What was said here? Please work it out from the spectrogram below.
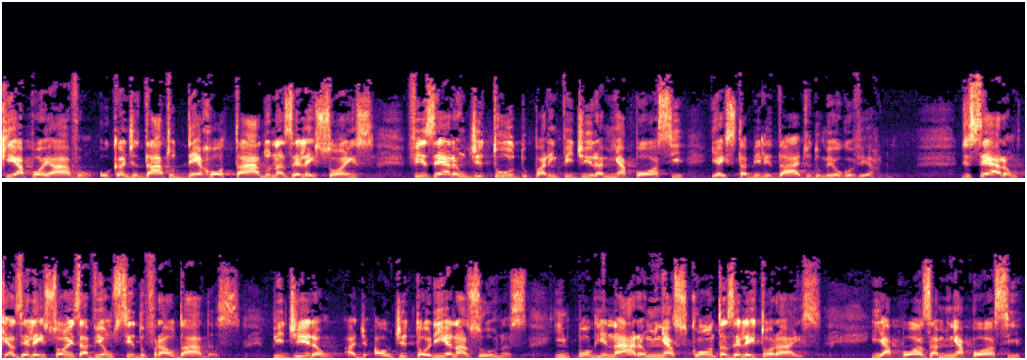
que apoiavam o candidato derrotado nas eleições fizeram de tudo para impedir a minha posse e a estabilidade do meu governo. Disseram que as eleições haviam sido fraudadas, pediram auditoria nas urnas, impugnaram minhas contas eleitorais e, após a minha posse,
